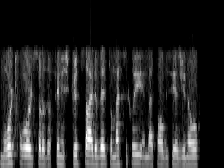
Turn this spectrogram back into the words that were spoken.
more towards sort of the finished goods side of it domestically, and that's obviously, as you know,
